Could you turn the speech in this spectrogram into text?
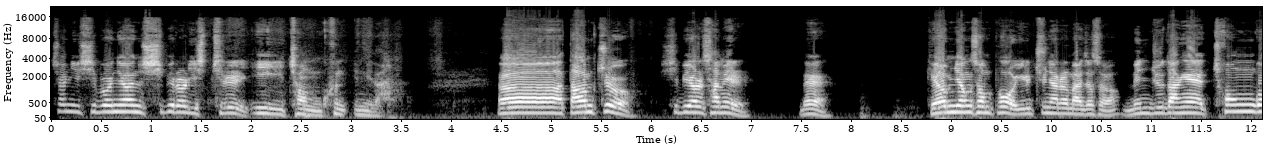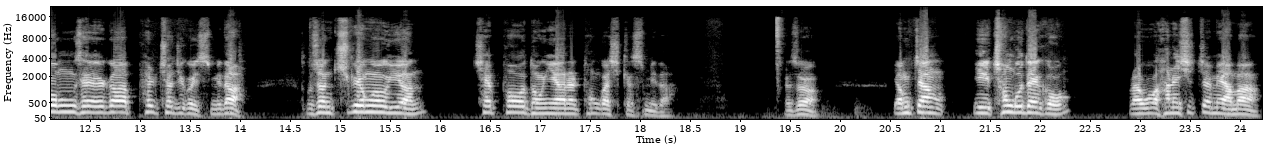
(2025년 11월 27일) 이정훈입니다 아 다음 주 (12월 3일) 네 계엄령 선포 1주년을 맞아서 민주당의 총공세가 펼쳐지고 있습니다. 우선 추경호 의원 체포 동의안을 통과시켰습니다. 그래서 영장이 청구되고 라고 하는 시점이 아마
